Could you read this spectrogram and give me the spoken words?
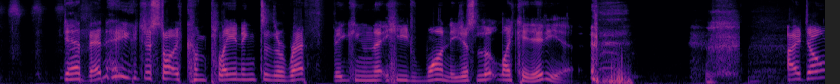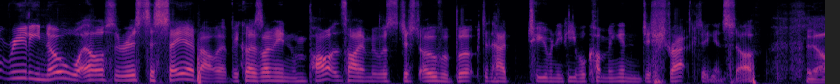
yeah, then he just started complaining to the ref, thinking that he'd won. He just looked like an idiot. I don't really know what else there is to say about it because I mean, part of the time it was just overbooked and had too many people coming in and distracting and stuff. Yeah.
